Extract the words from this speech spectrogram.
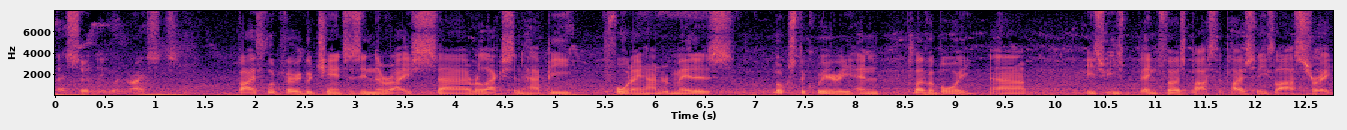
they certainly win races. Both look very good chances in the race. Uh, relaxed and happy, 1400 metres looks the query, and clever boy. Uh, he's, he's been first past the post in his last three.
